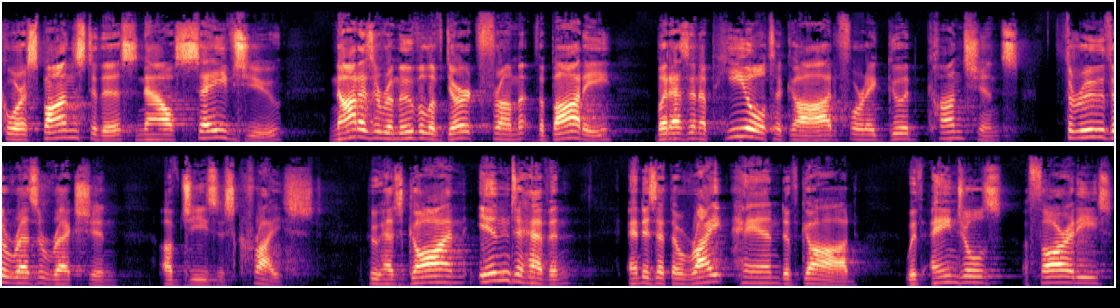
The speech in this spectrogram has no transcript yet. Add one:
corresponds to this, now saves you, not as a removal of dirt from the body, but as an appeal to God for a good conscience through the resurrection of Jesus Christ, who has gone into heaven and is at the right hand of God with angels, authorities,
